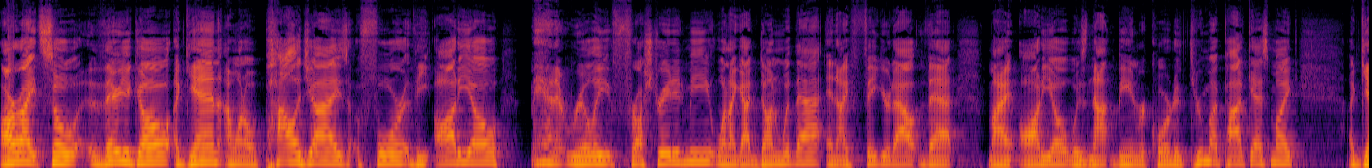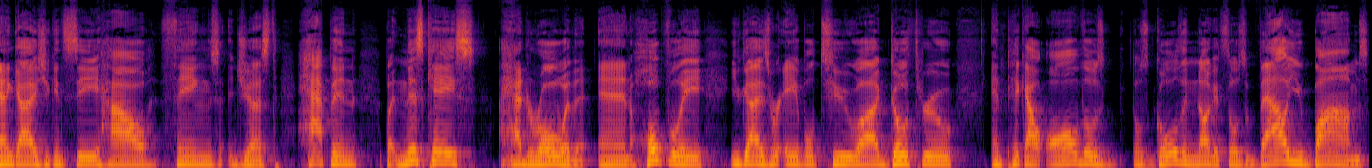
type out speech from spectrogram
All right, so there you go. Again, I want to apologize for the audio. Man, it really frustrated me when I got done with that and I figured out that my audio was not being recorded through my podcast mic. Again, guys, you can see how things just happen. But in this case, I had to roll with it. And hopefully, you guys were able to uh, go through and pick out all those those golden nuggets, those value bombs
